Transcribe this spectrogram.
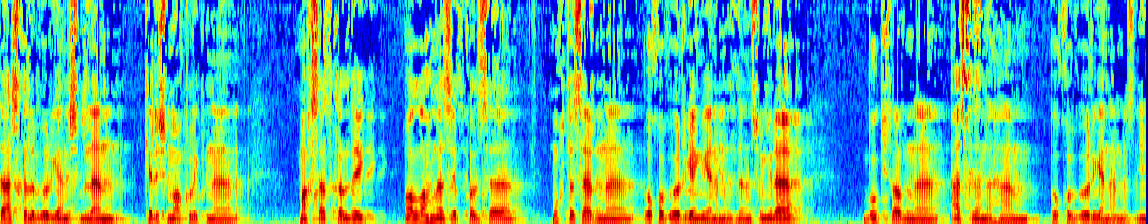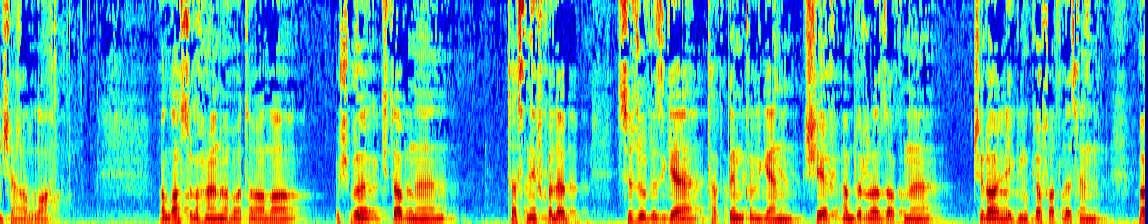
dars qilib o'rganish bilan kirishmoqlikni maqsad qildik. Alloh nasib qilsa muxtasarni o'qib o'rganganimizdan so'ngra bu kitobni aslini ham o'qib o'rganamiz inshaalloh. Alloh subhanahu va taolo ushbu kitobni tasnif qilib sizu bizga taqdim qilgan shayx abdurazzoqni chiroyli mukofotlasin va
